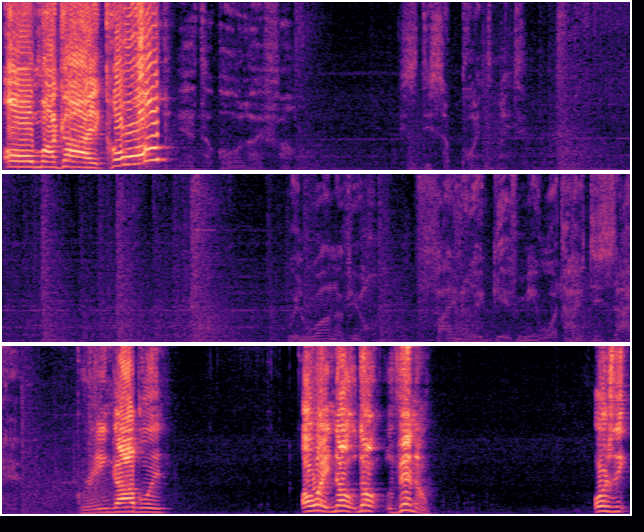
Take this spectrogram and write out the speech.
Oh my god, co-op? Yet all I found is disappointment. Will one of you finally give me what I desire? Green Goblin. Oh wait, no, no, Venom. Or is he?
